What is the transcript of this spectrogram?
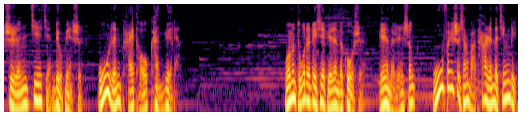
世人皆捡六便士，无人抬头看月亮。我们读着这些别人的故事，别人的人生，无非是想把他人的经历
